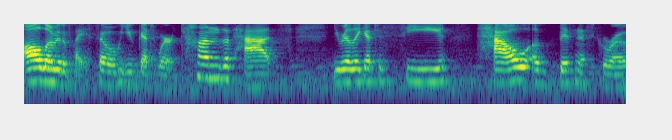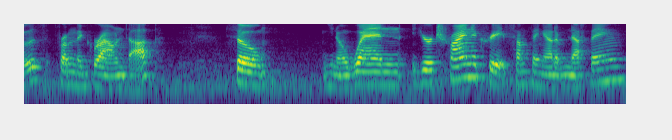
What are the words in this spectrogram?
all over the place. So, you get to wear tons of hats, you really get to see how a business grows from the ground up. So, you know, when you're trying to create something out of nothing,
